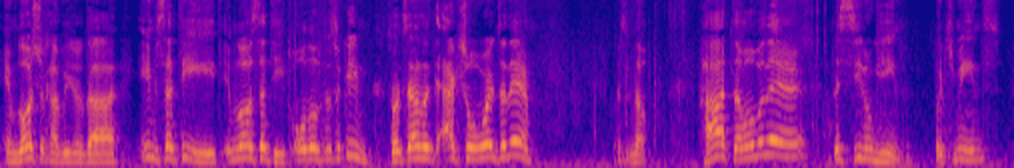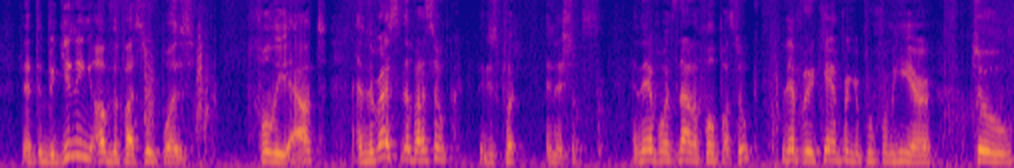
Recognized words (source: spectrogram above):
im lo shechav ishotcha, im satit, im lo satit. All those pesukim. So it sounds like the actual words are there. Said, no. Hatam over there, besirugin, which means that the beginning of the pasuk was fully out, and the rest of the pasuk they just put initials, and therefore it's not a full pasuk, and therefore you can't bring a proof from here to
